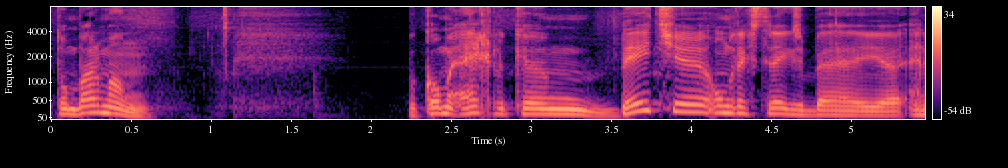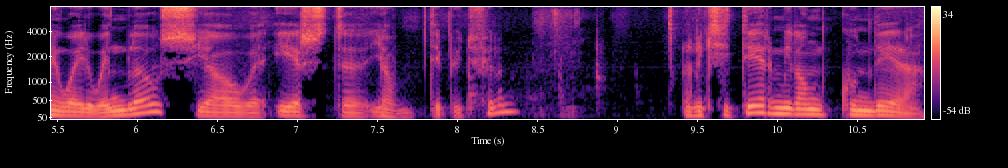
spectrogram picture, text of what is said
Tom Barman. We komen eigenlijk een beetje onrechtstreeks bij eh, Anyway the Wind Blows. Jouw, eh, eerste, jouw debuutfilm. En ik citeer Milan Kundera.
